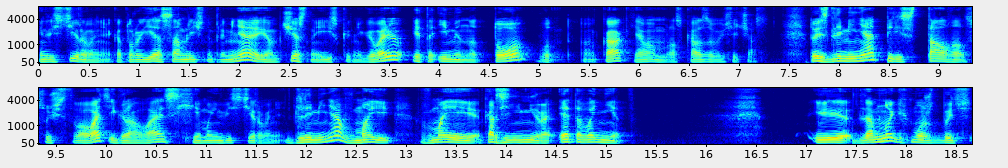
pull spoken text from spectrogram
инвестирования, которую я сам лично применяю, я вам честно и искренне говорю, это именно то, вот э, как я вам рассказываю сейчас. То есть для меня перестала существовать игровая схема инвестирования. Для меня в моей, в моей картине мира этого нет. И для многих, может быть,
